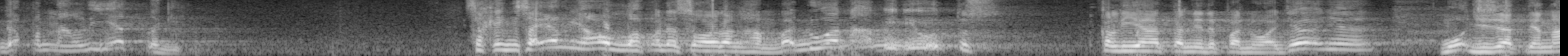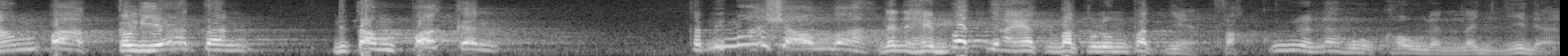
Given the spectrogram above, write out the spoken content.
nggak pernah lihat lagi. Saking sayangnya Allah pada seorang hamba, dua nabi diutus kelihatan di depan wajahnya, mukjizatnya nampak, kelihatan, ditampakkan. Tapi Masya Allah, dan hebatnya ayat 44-nya. Fakula lahu qawlan lajina,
